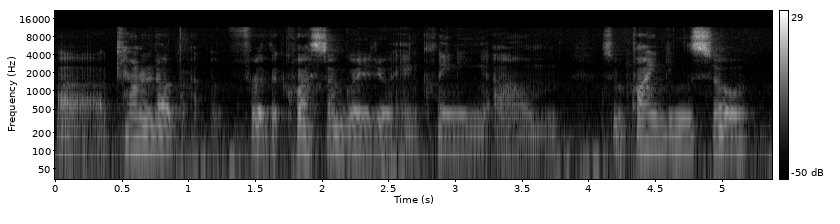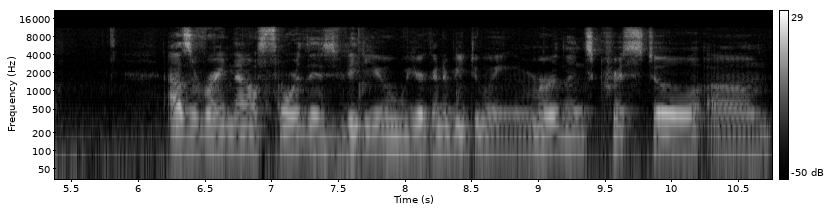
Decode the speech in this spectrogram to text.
uh, counted up for the quest I'm going to do and cleaning um, some findings. So as of right now for this video we are going to be doing Merlin's Crystal, um,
